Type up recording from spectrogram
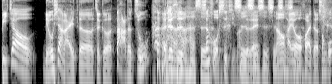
比较留下来的这个大的猪，就是 是生活市集嘛，是对不对？是是是然后还有后来的松果，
